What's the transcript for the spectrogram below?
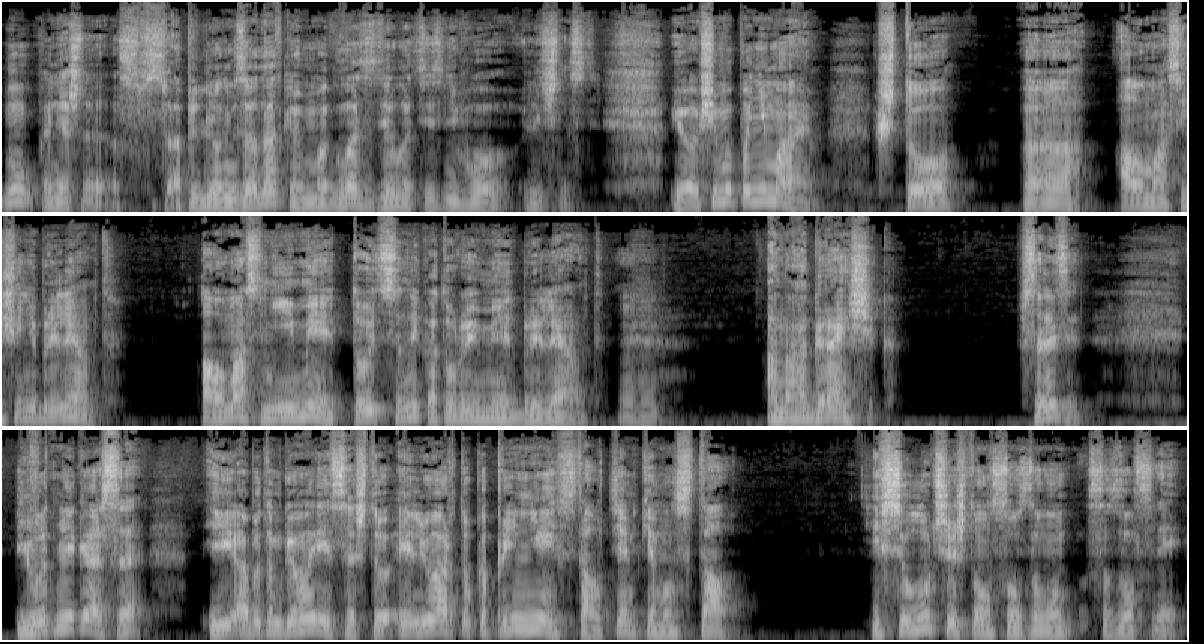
ну, конечно, с определенными задатками могла сделать из него личность. И вообще мы понимаем, что э, алмаз еще не бриллиант. Алмаз не имеет той цены, которую имеет бриллиант. Угу. Она огранщик. Представляете? И вот мне кажется, и об этом говорится, что Элюар только при ней стал тем, кем он стал. И все лучшее, что он создал, он создал с ней.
